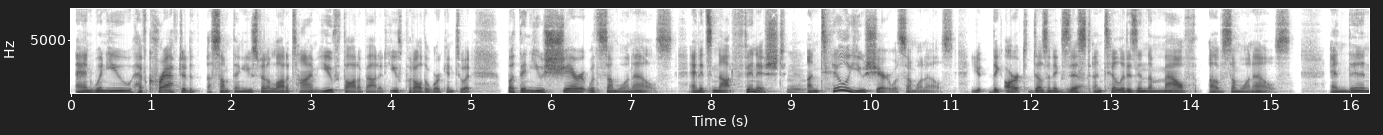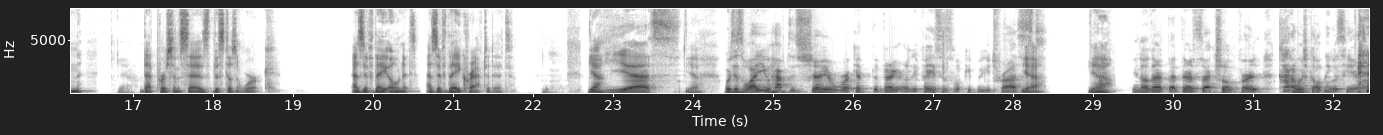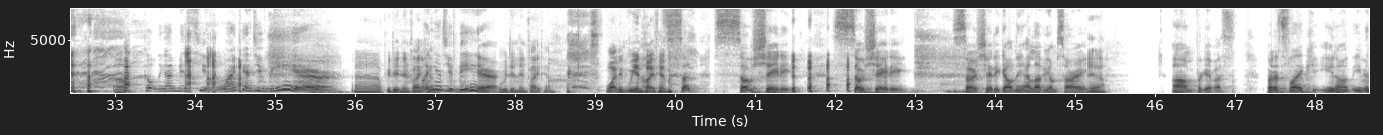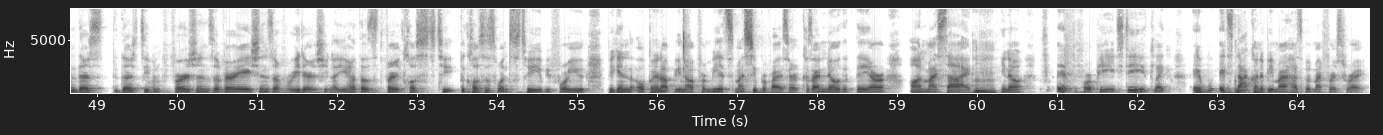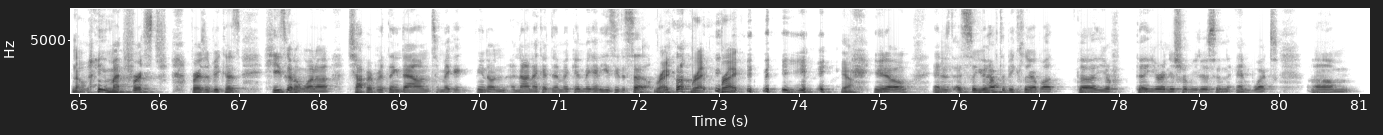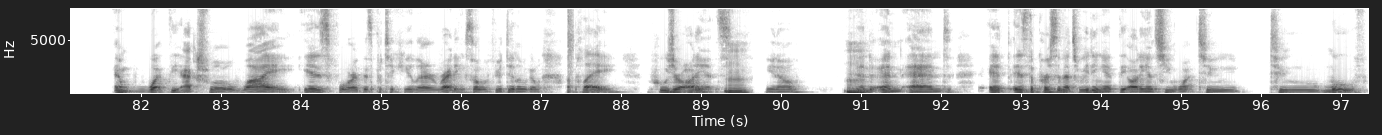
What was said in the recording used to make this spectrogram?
and when you have crafted something, you spend a lot of time, you've thought about it, you've put all the work into it, but then you share it with someone else, and it's not finished mm. until you share it with someone else. You, the art doesn't exist yeah. until it is in the mouth of someone else. And then yeah. that person says this doesn't work as if they own it as if they crafted it yeah yes yeah which is why you have to share your work at the very early phases with people you trust yeah yeah you know there, there's actual ver- god i wish Galtney was here. Um, Galtney, i miss you. Why can't you be here? Uh, we didn't invite why him. why can't you be here? We didn't invite him. Why didn't we invite him? so, so shady. So shady. So shady. Galtney, i love you. I'm sorry. Yeah. Um, forgive us. But it's like you know, even there's there's even versions or variations of readers. You know, you have those very close to the closest ones to you before you begin to open it up. You know, for me, it's my supervisor because I know that they are on my side. mm You know, if for a PhD, like it, it's not going to be my husband, my first write, no, my first version because he's going to want to chop everything down to make it you know non-academic and make it easy to sell. Right, right, right. yeah, you know, and so you have to be clear about the your the your initial readers and and what um, and what the actual why is for this particular writing. So if you're dealing with a, a play, who's your audience? Mm. You know, mm. and and and it is the person that's reading it the audience you want to to move.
